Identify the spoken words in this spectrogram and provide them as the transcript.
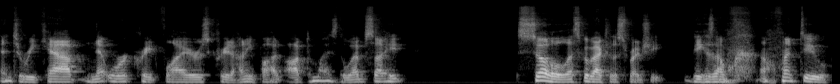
and to recap, network, create flyers, create a honeypot, optimize the website. So let's go back to the spreadsheet because I, want to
